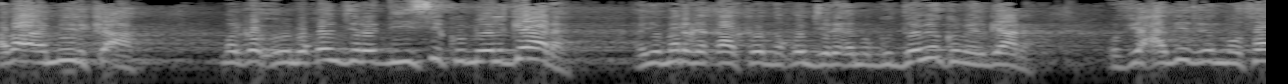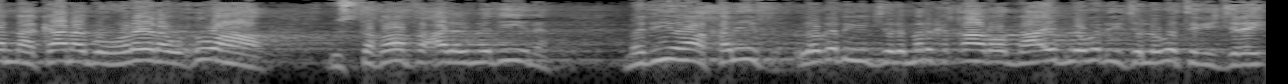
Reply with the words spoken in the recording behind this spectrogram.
adaa amiirka ah marka wuxuu noqon jiray dhiisi ku meel gaara ayuu marka qaarkood noqon jiray ama gudoomiye kumeelgaara ah. wa fii xadiiin muana kaana abu hurayra wuxuu ahaa yustakaafu cala almadiina. Madiina khaliif looga dhigi jiray marka qaarood naaib looga dhigi jir looga tegi jiray.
